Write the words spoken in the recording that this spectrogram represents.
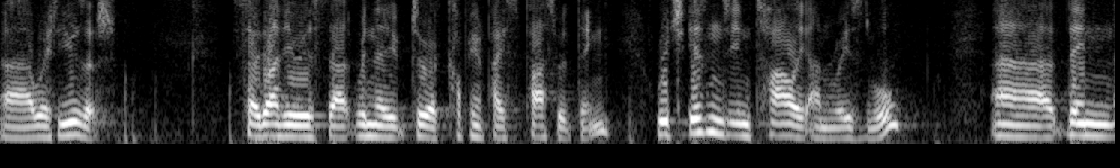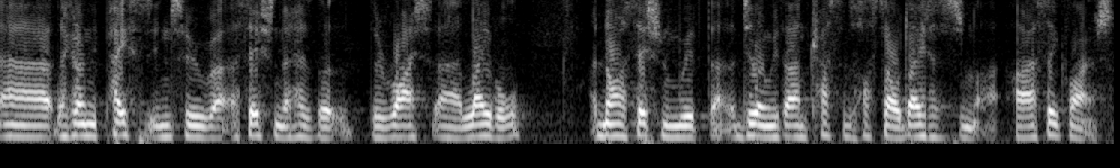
uh, where to use it. So the idea is that when they do a copy and paste password thing, which isn't entirely unreasonable, uh, then uh, they can only paste it into a session that has the, the right uh, label not a session with uh, dealing with untrusted hostile data such as an IRC client.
